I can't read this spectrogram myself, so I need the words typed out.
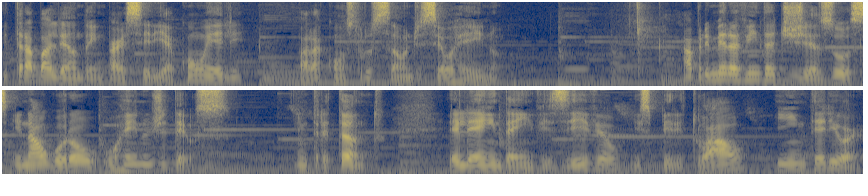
e trabalhando em parceria com Ele para a construção de seu reino. A primeira vinda de Jesus inaugurou o reino de Deus. Entretanto, ele ainda é invisível, espiritual e interior.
